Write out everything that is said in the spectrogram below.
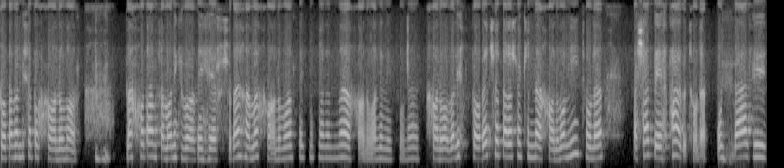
صحبتم بیشتر با خانوماست من خودم زمانی که وارد حرف شدن همه خانوما فکر می‌کردن نه خانوما نمی‌تونن. خانوما ولی ثابت شد براشون که نه خانوما می‌تونن و شاید بهتر بتونن. اون بعضی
